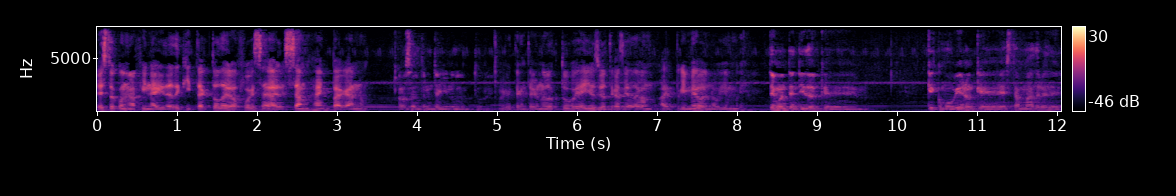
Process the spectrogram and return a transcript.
esto con la finalidad de quitar toda la fuerza al Samhain pagano. O sea, el 31 de octubre. El 31 de octubre ellos lo trasladaron al 1 de noviembre. Tengo entendido que, que como vieron que esta madre del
